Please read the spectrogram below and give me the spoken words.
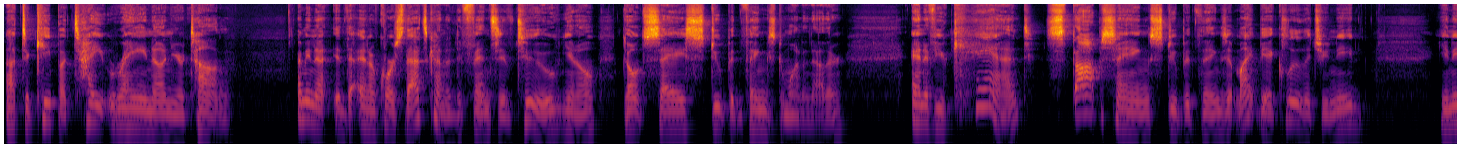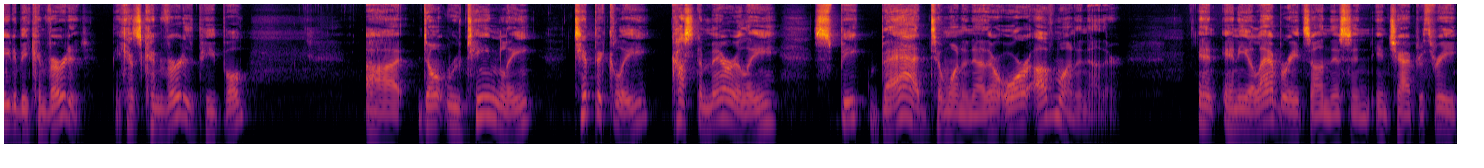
uh, to keep a tight rein on your tongue. I mean, uh, and of course, that's kind of defensive too. You know, don't say stupid things to one another. And if you can't stop saying stupid things, it might be a clue that you need you need to be converted because converted people uh, don't routinely, typically, customarily speak bad to one another or of one another. And, and he elaborates on this in, in chapter 3.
